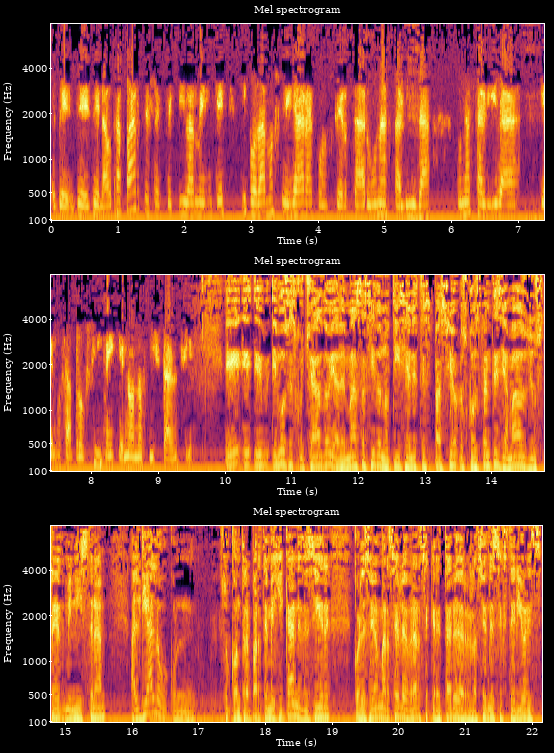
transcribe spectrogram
de, de la otra parte respectivamente y podamos llegar a concertar una salida una salida que nos aproxime y que no nos distancie. Eh, eh, eh, hemos escuchado y además ha sido noticia en este espacio los constantes llamados de usted, ministra, al diálogo con su contraparte mexicana, es decir, con el señor Marcelo Ebrard, secretario de Relaciones Exteriores.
